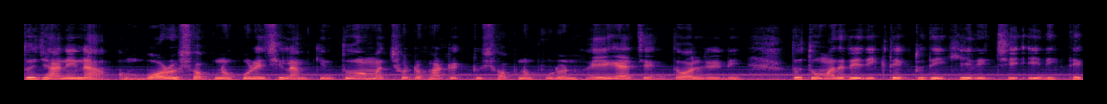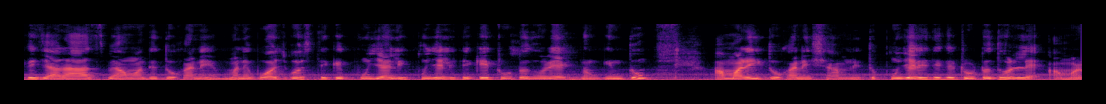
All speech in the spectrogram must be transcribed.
তো জানি না, বড় স্বপ্ন করেছিলাম কিন্তু আমার ছোটোখাটো একটু স্বপ্ন পূরণ হয়ে গেছে তো অলরেডি তো তোমাদের এদিকটা একটু দেখিয়ে দিচ্ছি। এদিক থেকে যারা আসবে আমাদের দোকানে মানে বজবজ থেকে পূজালি পূজালি থেকে টোটো ধরে একদম কিন্তু আমার এই দোকানের সামনে। তো পূজালি থেকে টোটো ধরলে আমার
